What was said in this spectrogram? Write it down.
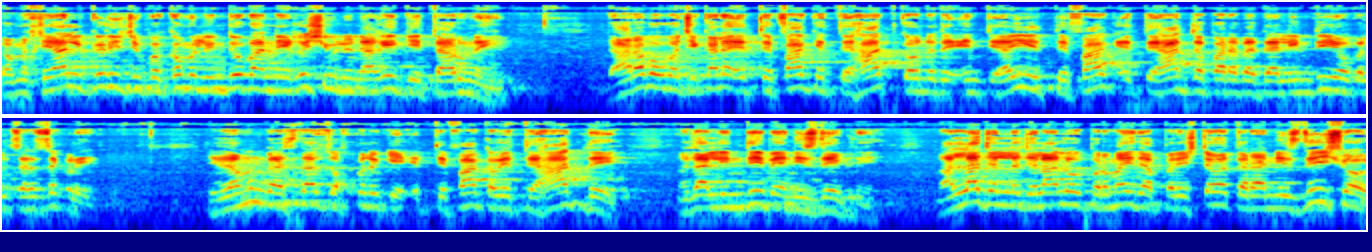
کوم خیال کړي چې په کوم لیندو باندې غشي ولناغي کې تارونه د عربو به چې کله اتفاق اتحاد کو نو د انتهایی اتفاق اتحاد د پر به د لیندي او بل سره سکړي زمونږ استاد خپل کې اتفاق او اتحاد دی نو دا لیندي به نږدې کړي الله جل جلاله پرمای دا پرشته و تر نږدې شو او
